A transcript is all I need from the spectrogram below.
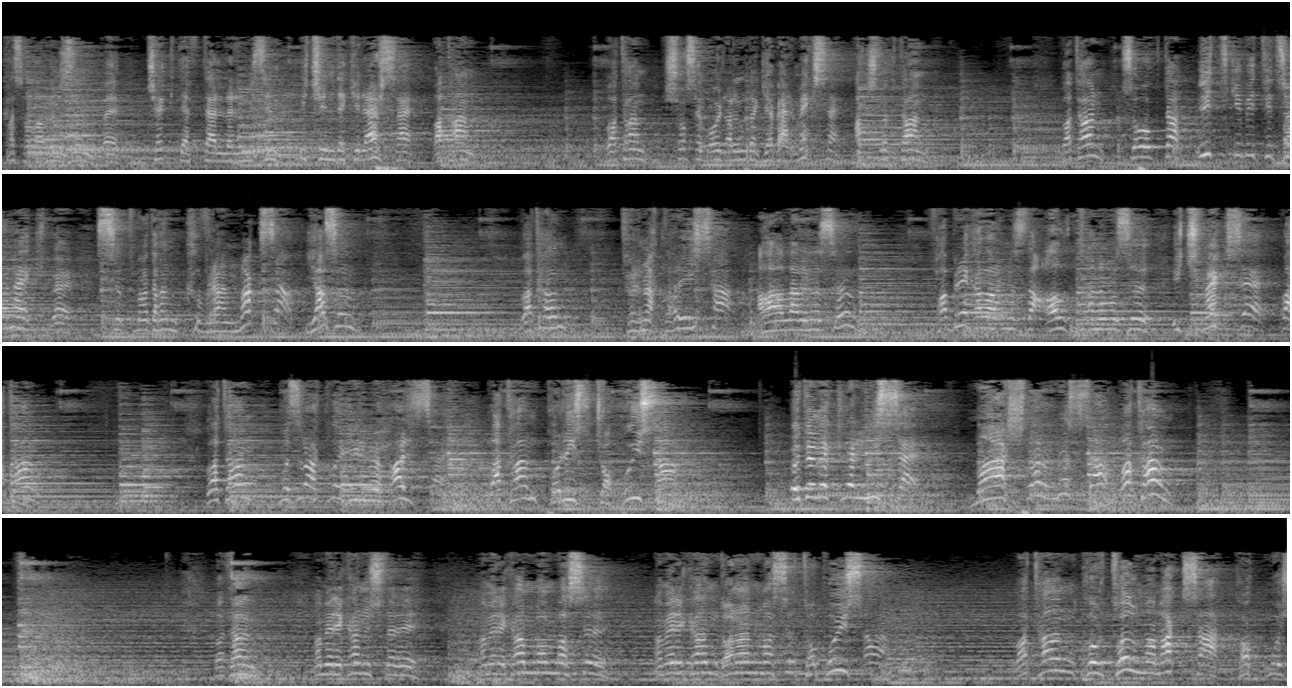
kasalarınızın ve çek defterlerinizin içindekilerse vatan. Vatan şose boylarında gebermekse açlıktan, Vatan soğukta it gibi titremek ve sıtmadan kıvranmaksa yazın. Vatan tırnaklarıysa ağlarınızın, fabrikalarınızda al kanımızı içmekse vatan. Vatan mızraklı ilmihalse, vatan polis copuysa, ödemeklerinizse, maaşlarınızsa vatan. Vatan, Amerikan üsleri, Amerikan bombası, Amerikan donanması topuysa, vatan kurtulmamaksa kokmuş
